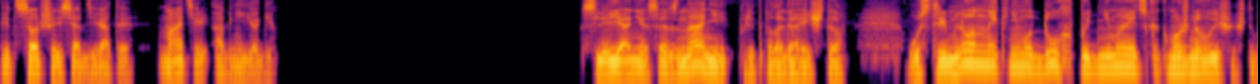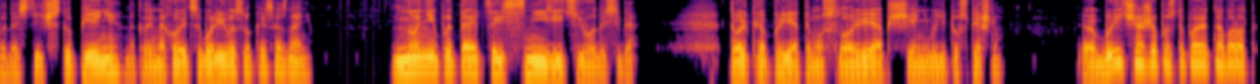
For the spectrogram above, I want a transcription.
569. Матерь Агни-йоги. Слияние сознаний предполагает, что устремленный к нему дух поднимается как можно выше, чтобы достичь ступени, на которой находится более высокое сознание, но не пытается снизить его до себя. Только при этом условие общения будет успешным. Обычно же поступают наоборот,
